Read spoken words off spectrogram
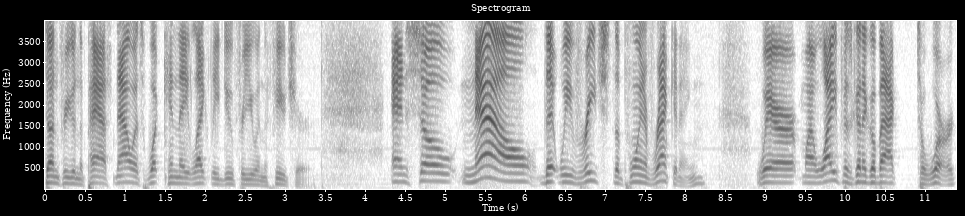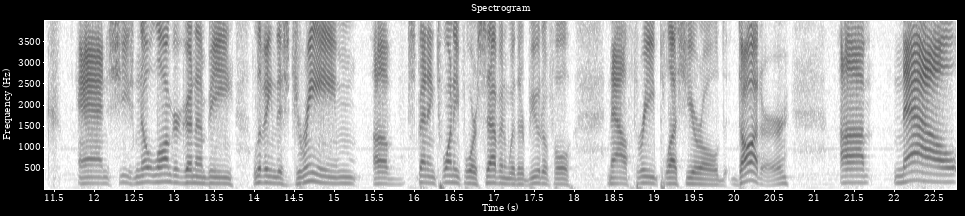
done for you in the past. Now it's what can they likely do for you in the future. And so now that we've reached the point of reckoning, where my wife is going to go back to work and she's no longer going to be living this dream of spending 24/7 with her beautiful now 3 plus year old daughter um, now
